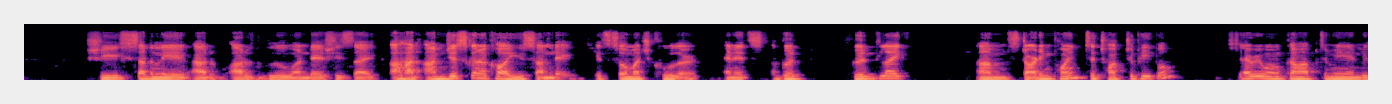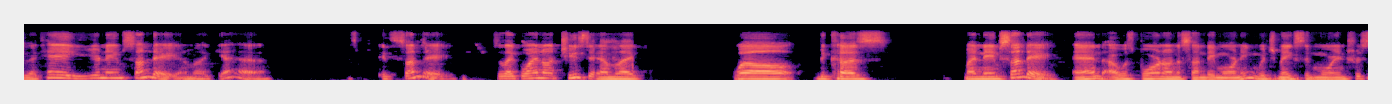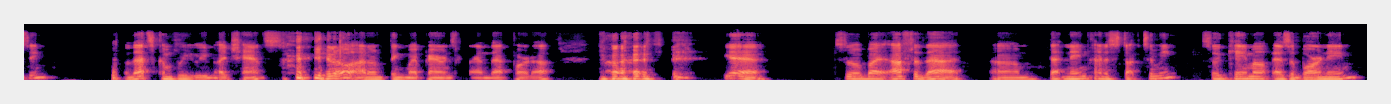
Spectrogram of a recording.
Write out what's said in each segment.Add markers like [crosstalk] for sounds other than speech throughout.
she suddenly out of, out of the blue one day she's like ahad i'm just gonna call you sunday. It's so much cooler and it's a good good like um starting point to talk to people. So everyone will come up to me and be like hey your name's sunday. And i'm like yeah it's, it's sunday. So like why not tuesday? I'm like well because my name's sunday and i was born on a sunday morning which makes it more interesting well, that's completely by chance. [laughs] you know, I don't think my parents planned that part out. [laughs] But yeah. So but after that, um, that name kind of stuck to me. So it came up as a bar name.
